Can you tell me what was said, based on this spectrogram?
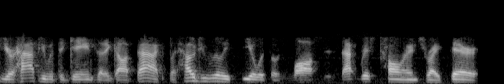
you're happy with the gains that it got back, but how do you really feel with those losses? That risk tolerance right there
